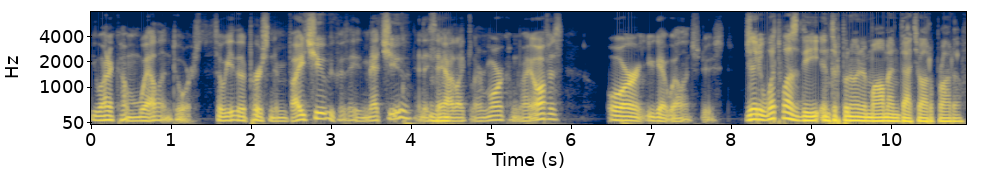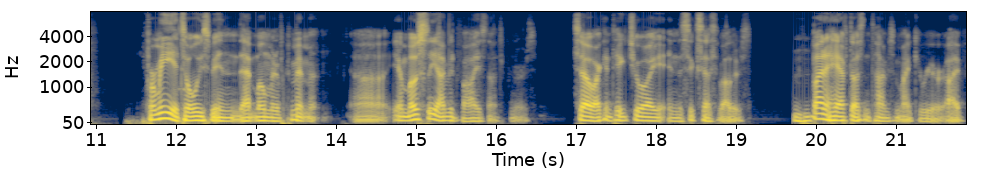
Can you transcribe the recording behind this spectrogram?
you want to come well endorsed. So, either the person invites you because they met you and they say, Mhm. I'd like to learn more, come to my office, or you get well introduced. Jerry, what was the entrepreneurial moment that you are proud of? For me, it's always been that moment of commitment. Uh, you know, mostly I've advised entrepreneurs. So I can take joy in the success of others. Mhm. About a half dozen times in my career, I've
